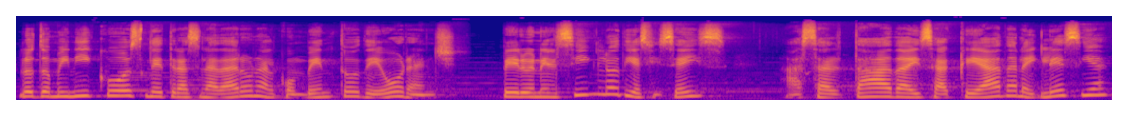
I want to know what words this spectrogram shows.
Los dominicos le trasladaron al convento de Orange, pero en el siglo XVI, asaltada y saqueada la iglesia,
